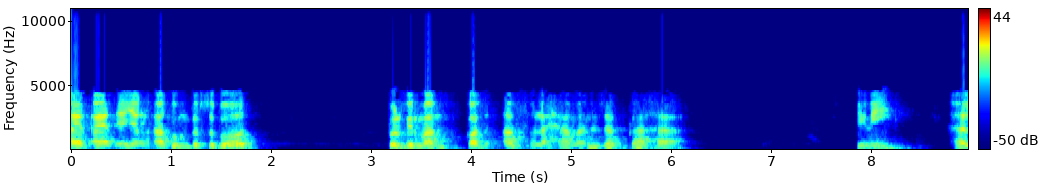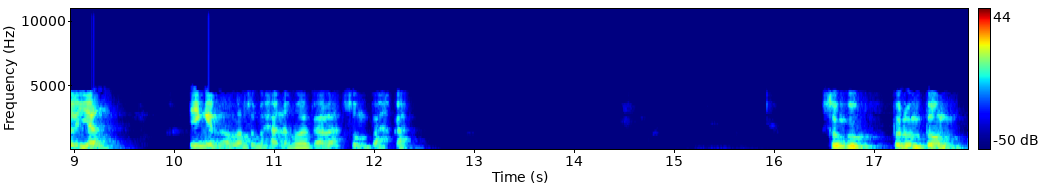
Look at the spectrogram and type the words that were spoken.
ayat-ayatnya yang agung tersebut, berfirman, "Qad aflaha man zakkaha." Ini hal yang ingin Allah Subhanahu wa taala sumpahkan. Sungguh beruntung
